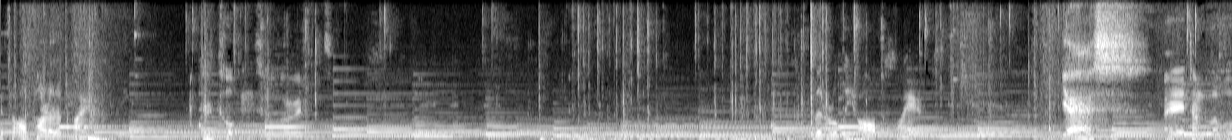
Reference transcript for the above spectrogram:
It's all part of the plan. They're coping so hard. Literally all planned. Yes. Okay, time to level.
